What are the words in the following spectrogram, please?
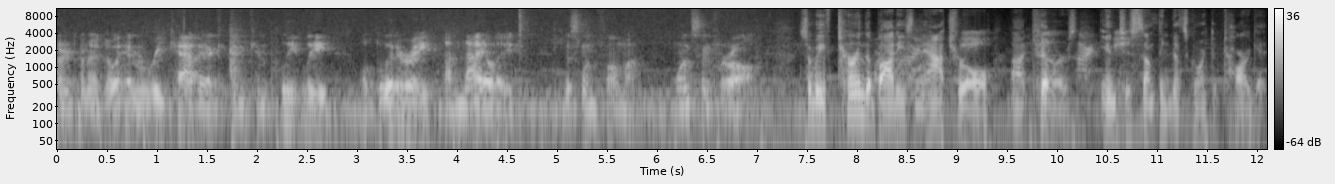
are going to go ahead and wreak havoc and completely obliterate, annihilate this lymphoma once and for all. So we've turned the body's natural uh, killers into something that's going to target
